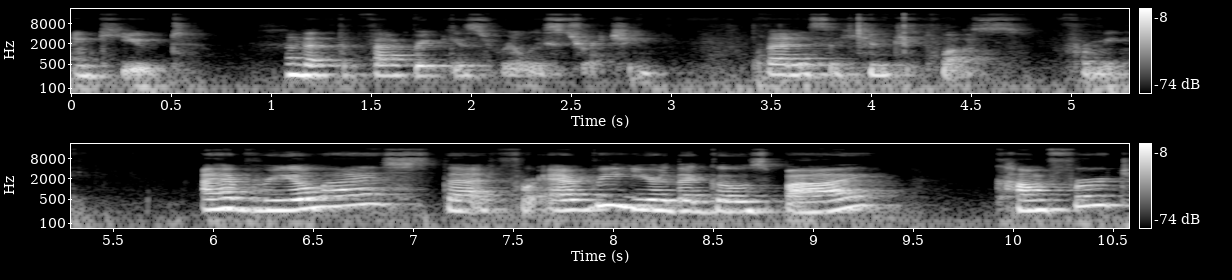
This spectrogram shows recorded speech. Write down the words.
and cute. And that the fabric is really stretchy. That is a huge plus for me. I have realized that for every year that goes by, comfort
